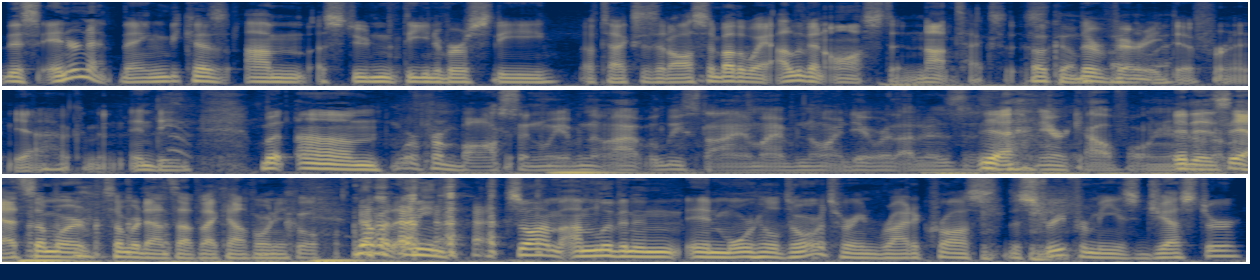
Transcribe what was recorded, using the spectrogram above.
this internet thing because I'm a student at the University of Texas at Austin. By the way, I live in Austin, not Texas. Hook'em, They're by the very different. Yeah, Hook'em, indeed. But um, We're from Boston. We have no, at least I am. I have no idea where that is. It's Yeah. near California. It is, yeah, it's somewhere somewhere down south by California. Cool. No, but I mean, so I'm I'm living in in Moore Hill Dormitory, and right across the street from me is Jester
